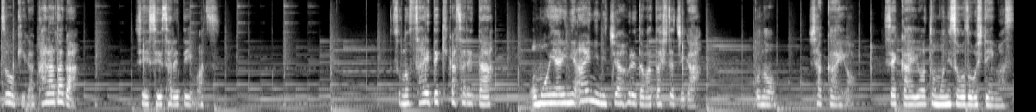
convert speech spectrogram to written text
臓器が体が生成されています。その最適化された思いやりに愛に満ち溢れた私たちがこの社会を世界を共に創造しています。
